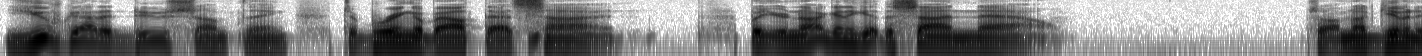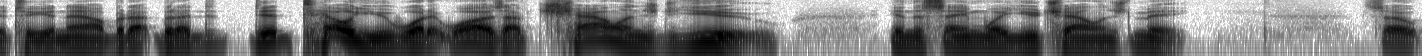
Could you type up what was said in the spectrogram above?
you've got to do something to bring about that sign. But you're not going to get the sign now. So I'm not giving it to you now, but I, but I did tell you what it was. I've challenged you in the same way you challenged me. So,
